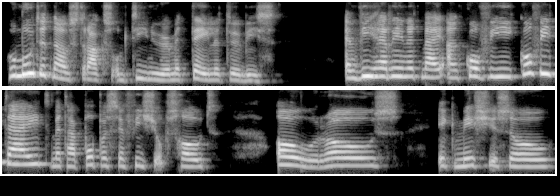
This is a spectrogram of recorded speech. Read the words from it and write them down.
Hoe moet het nou straks om tien uur met teletubbies? En wie herinnert mij aan koffie, koffietijd met haar poppenserviesje op schoot? Oh, Roos, ik mis je zo.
